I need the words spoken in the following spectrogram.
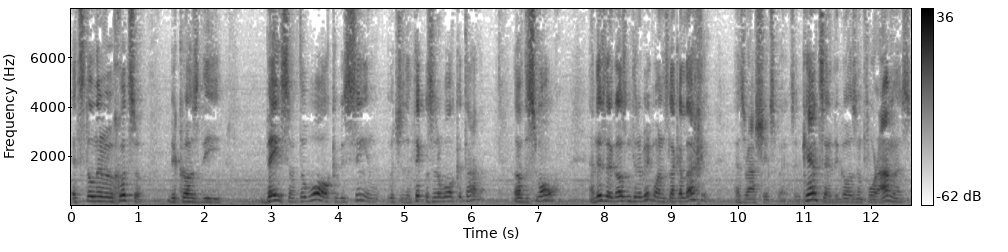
It's still neri mechutzu because the base of the wall can be seen, which is the thickness of the wall katana of the small one, and this that goes into the big one is like a lechi, as Rashi explains. You can't say that it goes in four amas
